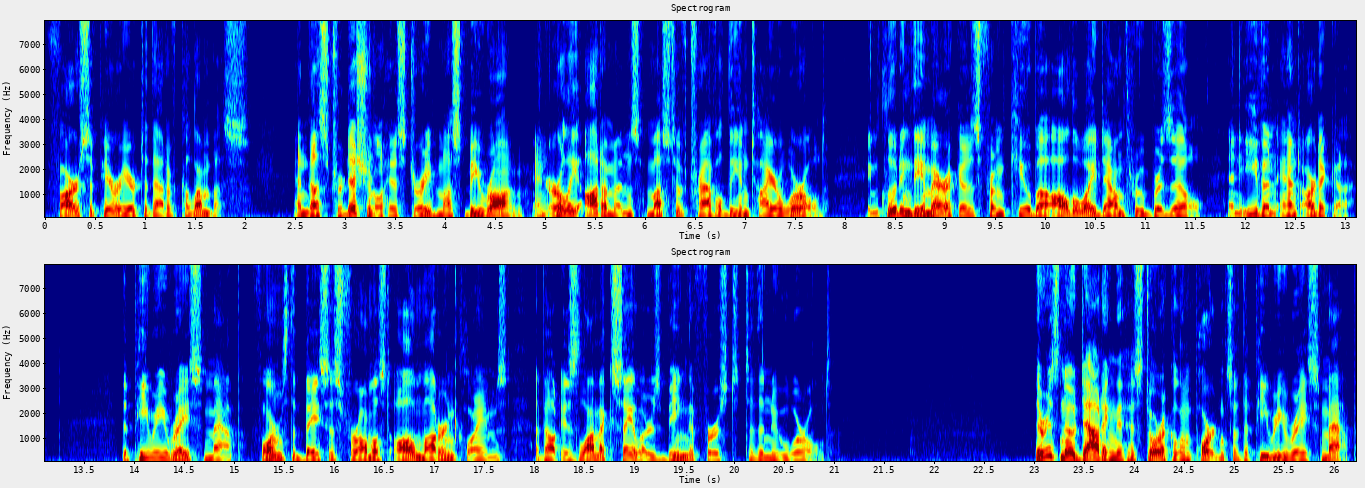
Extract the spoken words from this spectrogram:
far superior to that of Columbus and thus traditional history must be wrong, and early Ottomans must have traveled the entire world, including the Americas from Cuba all the way down through Brazil, and even Antarctica. The Piri Reis map forms the basis for almost all modern claims about Islamic sailors being the first to the New World. There is no doubting the historical importance of the Piri Reis map.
